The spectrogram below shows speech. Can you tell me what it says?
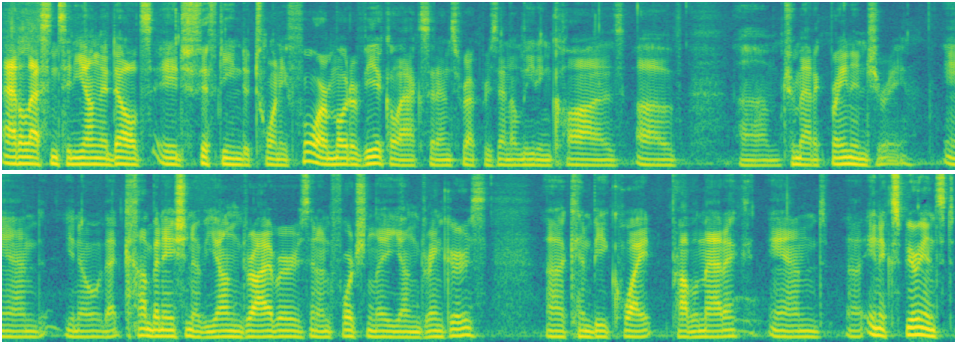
adolescents and young adults aged 15 to 24, motor vehicle accidents represent a leading cause of um, traumatic brain injury. And, you know, that combination of young drivers and unfortunately young drinkers uh, can be quite problematic. And uh, inexperienced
